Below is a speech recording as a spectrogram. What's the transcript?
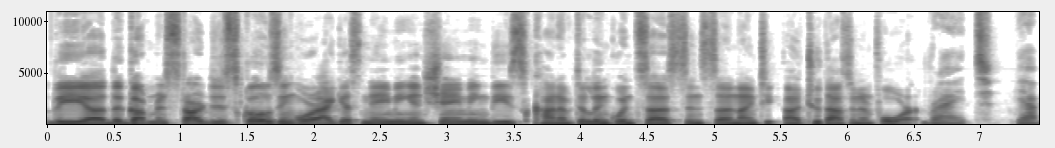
the uh, the government started disclosing or I guess naming and shaming these kind of delinquents uh, since uh, 19, uh, 2004. Right. Yeah.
